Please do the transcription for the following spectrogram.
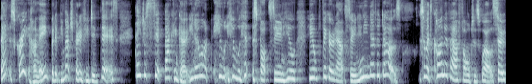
that is great, honey, but it'd be much better if you did this. They just sit back and go, you know what? He'll he'll hit the spot soon. He'll he'll figure it out soon, and he never does. So it's kind of our fault as well. So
